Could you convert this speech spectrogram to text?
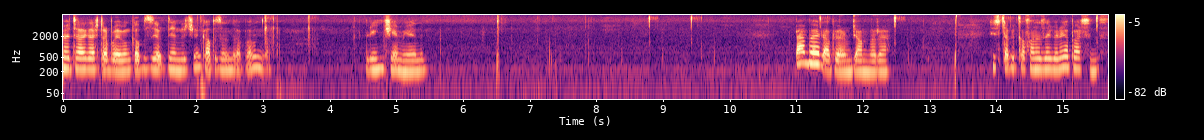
Evet arkadaşlar bu evin kapısı yok diyenler için kapısını da yapalım da. Linç yemeyelim. Ben böyle yapıyorum camları. Siz tabi kafanıza göre yaparsınız.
